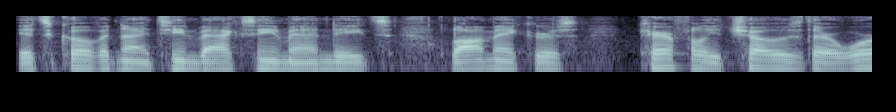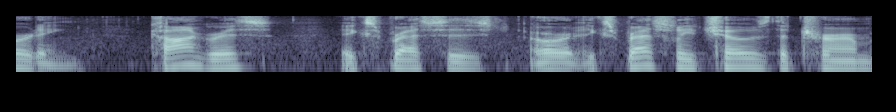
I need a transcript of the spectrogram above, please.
its COVID 19 vaccine mandates, lawmakers carefully chose their wording. Congress expresses or expressly chose the term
